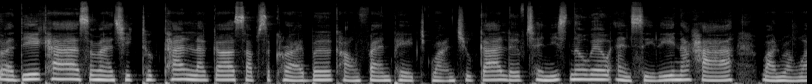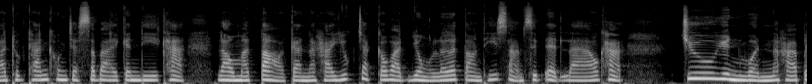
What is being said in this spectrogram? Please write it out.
สวัสดีค่ะ สมาชิกทุกท่านแล้วก็ Subscriber ของแฟนเพจหวานชูการ์เลิฟ Chinese Novel and Series นะคะหวานหวังว่าทุกท่านคงจะสบายกันดีค่ะ เรามาต่อกันนะคะ ยุคจักรวรรดิหยงเลิศตอนที่ 31 แล้วค่ะ จูหยุนเหวินนะคะ ไป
